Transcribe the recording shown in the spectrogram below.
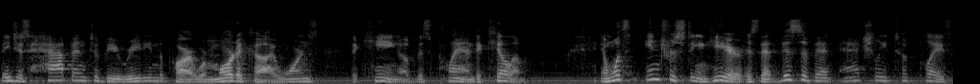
they just happen to be reading the part where Mordecai warns the king of this plan to kill him. And what's interesting here is that this event actually took place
